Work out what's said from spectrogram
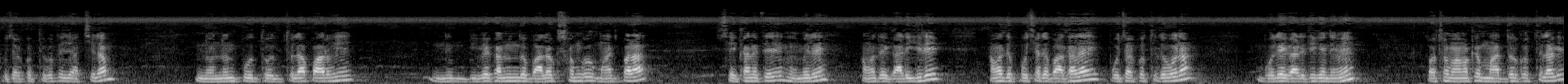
প্রচার করতে করতে যাচ্ছিলাম, নন্দনপুর দোলতলা পার হয়ে বিবেকানন্দ বালক সংঘ মাঝপাড়া, সেখানেতে এমএলএ আমাদের গাড়ি ঘিরে আমাদের প্রচারে বাধা দেয়, প্রচার করতে দেবো না, বলে গাড়ি থেকে নেমে প্রথম আমাকে মারধর করতে লাগে,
